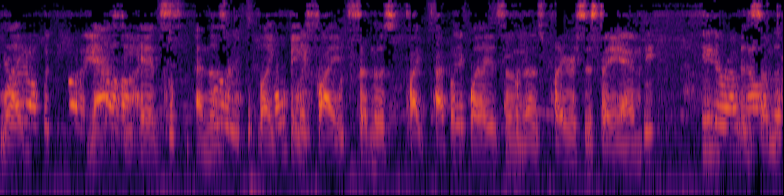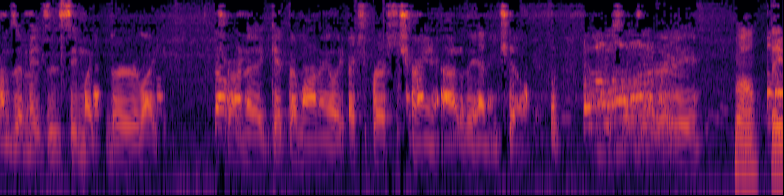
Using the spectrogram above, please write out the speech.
like nasty hits and those like big fights and those like type of plays and those players to stay in. And sometimes it makes it seem like they're like trying to get them on a like express train out of the NHL. It's Well, they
